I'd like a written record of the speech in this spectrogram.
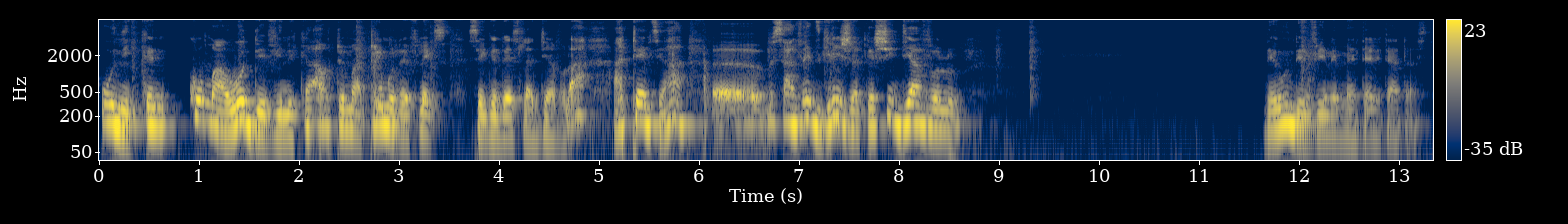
unii, când, cum aud de vindecare, automat, primul reflex se gândesc la diavol. Ah, atenție, ah, uh, să aveți grijă că și diavolul... De unde vine mentalitatea asta?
